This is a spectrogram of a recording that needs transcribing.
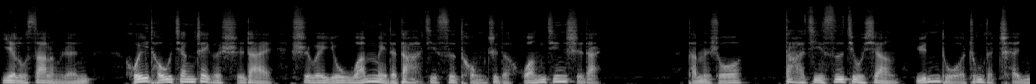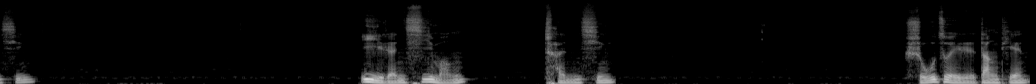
耶路撒冷人回头将这个时代视为由完美的大祭司统治的黄金时代。他们说，大祭司就像云朵中的晨星。一人西蒙，晨星。赎罪日当天。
